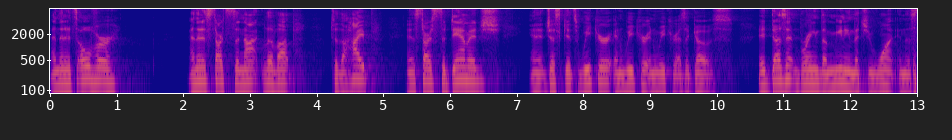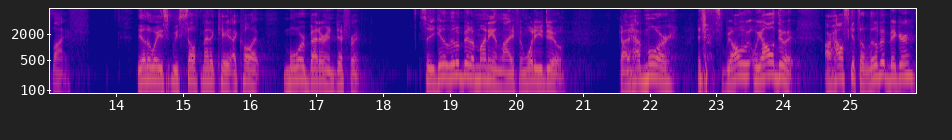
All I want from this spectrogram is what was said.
and then it's over, and then it starts to not live up to the hype, and it starts to damage, and it just gets weaker and weaker and weaker as it goes. It doesn't bring the meaning that you want in this life. The other ways we self medicate, I call it more, better, and different. So you get a little bit of money in life, and what do you do? Got to have more. we, all, we all do it. Our house gets a little bit bigger.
